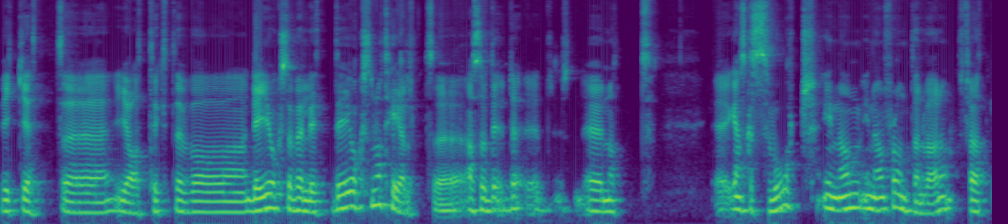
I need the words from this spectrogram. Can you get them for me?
Vilket eh, jag tyckte var, det är ju också väldigt, det är också något helt, eh, alltså det, det, något eh, ganska svårt inom, inom frontend-världen. För att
